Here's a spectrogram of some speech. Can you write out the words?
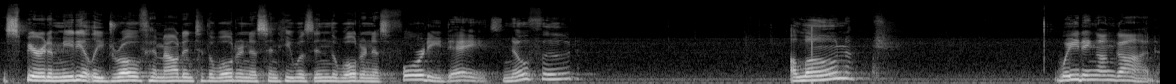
The Spirit immediately drove him out into the wilderness, and he was in the wilderness 40 days. No food, alone, waiting on God.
